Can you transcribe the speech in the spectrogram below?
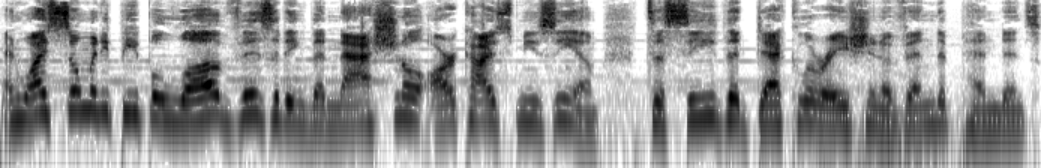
and why so many people love visiting the National Archives Museum to see the Declaration of Independence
